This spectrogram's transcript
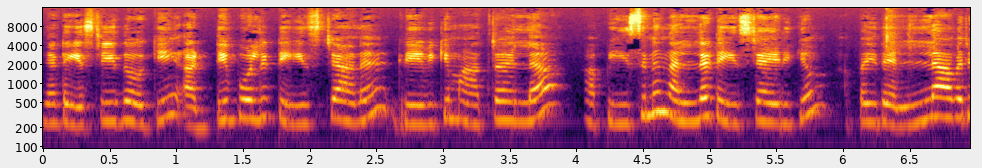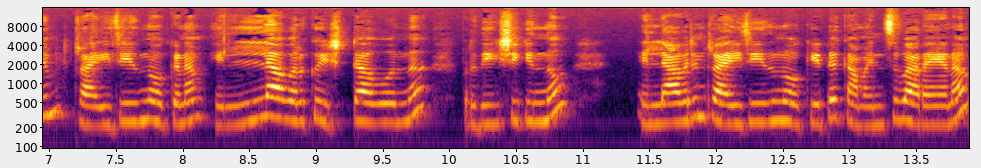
ഞാൻ ടേസ്റ്റ് ചെയ്ത് നോക്കി. അടിപൊളി ടേസ്റ്റാണ് ഗ്രേവിക്ക് മാത്രമല്ല ആ പീസിന് നല്ല ടേസ്റ്റ് ആയിരിക്കും. അപ്പോൾ ഇതെല്ലാവരും ട്രൈ ചെയ്ത് നോക്കണം. എല്ലാവർക്കും ഇഷ്ടമാവുമെന്ന് പ്രതീക്ഷിക്കുന്നു. എല്ലാവരും ട്രൈ ചെയ്ത് നോക്കിയിട്ട് കമൻസ് പറയണം.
